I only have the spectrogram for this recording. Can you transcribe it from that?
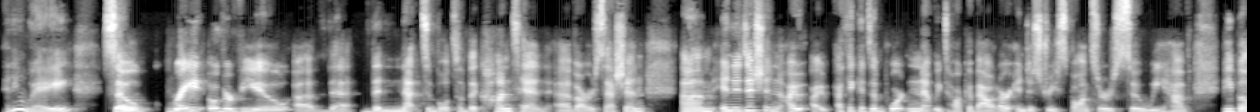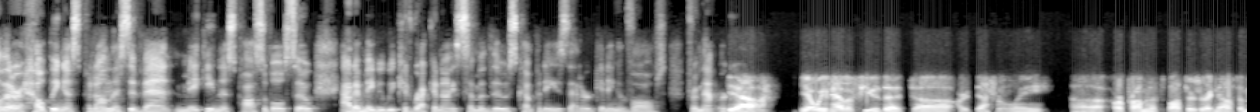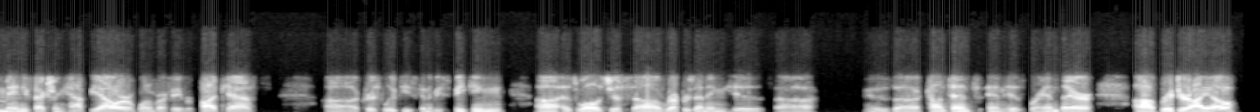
anyway so great overview of the the nuts and bolts of the content of our session. Um, in addition I, I, I think it's important that we talk about our industry sponsors. So we have people that are helping us put on this event making this possible. So adam maybe we could recognize some of those companies that are getting involved from that regard. Yeah. Yeah we have a few that uh, are definitely uh, our prominent sponsors right now so manufacturing happy hour one of our favorite podcasts uh, Chris Luecke is going to be speaking, uh, as well as just uh, representing his uh, his uh, content and his brand there. Bridger.io,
